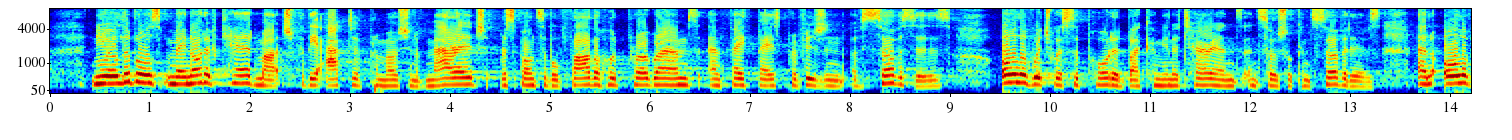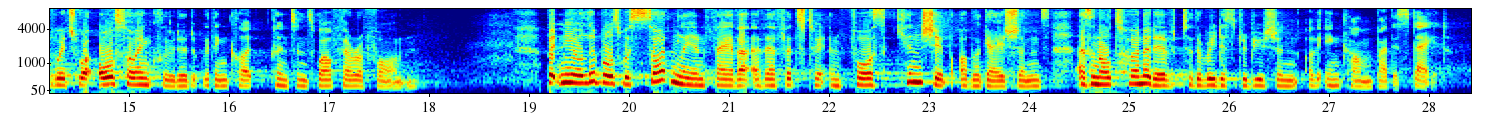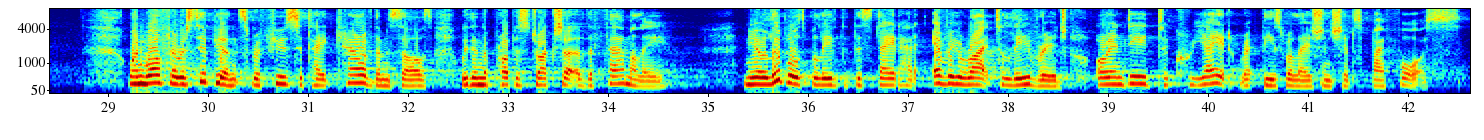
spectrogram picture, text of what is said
neoliberals may not have cared much for the active promotion of marriage, responsible fatherhood programs, and faith-based provision of services, all of which were supported by communitarians and social conservatives, and all of which were also included within Clinton's welfare reform. But neoliberals were certainly in favour of efforts to enforce kinship obligations as an alternative to the redistribution of income by the state. When welfare recipients refuse to take care of themselves within the proper structure of the family, neoliberals believed that the state had every right to leverage or indeed to create re these relationships by force,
